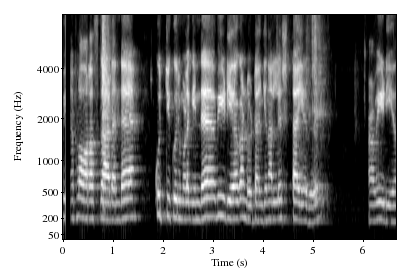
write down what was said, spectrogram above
പിന്നെ ഫ്ലോറസ് ഗാർഡന്റെ കുറ്റി കുരുമുളകിന്റെ വീഡിയോ കണ്ടു എനിക്ക് നല്ല ഇഷ്ടമായി അത്. ആ വീഡിയോ.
